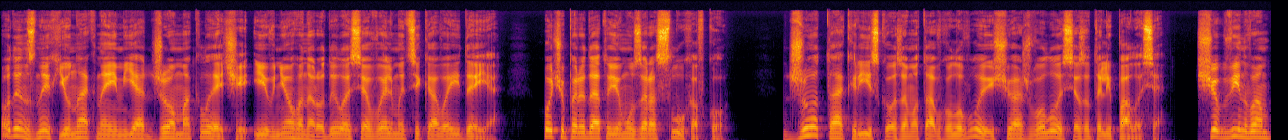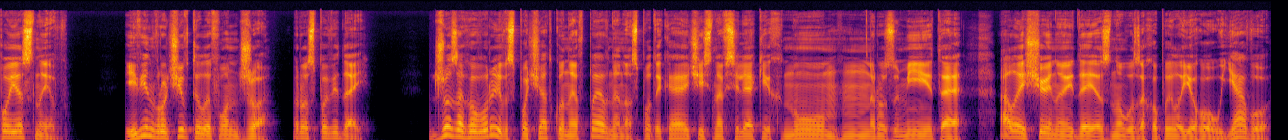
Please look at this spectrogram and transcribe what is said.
Один з них юнак на ім'я Джо Маклечі, і в нього народилася вельми цікава ідея. Хочу передати йому зараз слухавку. Джо так різко замотав головою, що аж волосся зателіпалося, щоб він вам пояснив. І він вручив телефон Джо. Розповідай. Джо заговорив спочатку невпевнено, спотикаючись на всіляких ну, розумієте, але щойно ідея знову захопила його уяву,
